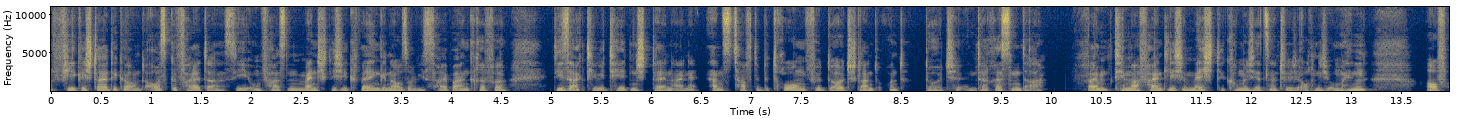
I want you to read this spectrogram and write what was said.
vielgestaltiger und ausgefeilter. Sie umfassen menschliche Quellen genauso wie Cyberangriffe. Diese Aktivitäten stellen eine ernsthafte Bedrohung für Deutschland und deutsche Interessen dar. Beim Thema feindliche Mächte komme ich jetzt natürlich auch nicht umhin, auf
